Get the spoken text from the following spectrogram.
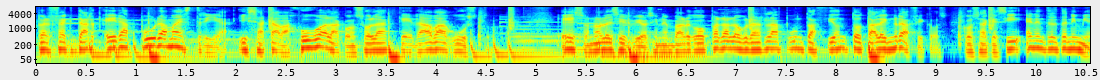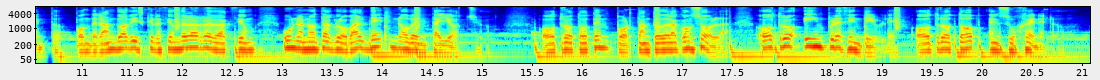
Perfect Dark era pura maestría y sacaba jugo a la consola que daba gusto. Eso no le sirvió, sin embargo, para lograr la puntuación total en gráficos, cosa que sí en entretenimiento, ponderando a discreción de la redacción una nota global de 98. Otro tótem por tanto de la consola, otro imprescindible, otro top en su género.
